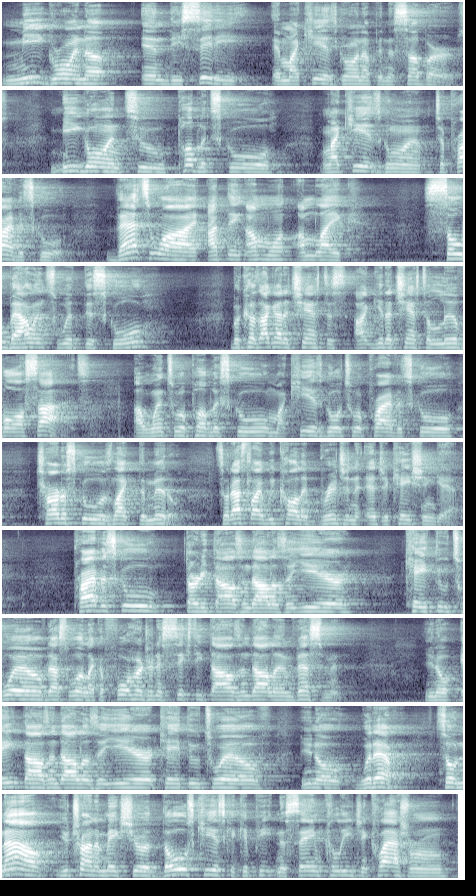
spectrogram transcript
me growing up in the city and my kids growing up in the suburbs me going to public school my kids going to private school that's why i think i'm i'm like so balanced with this school because I got a chance to I get a chance to live all sides. I went to a public school, my kids go to a private school. Charter school is like the middle. So that's like we call it bridging the education gap. Private school, $30,000 a year. K through 12, that's what like a $460,000 investment. You know, $8,000 a year, K through 12, you know, whatever. So now you're trying to make sure those kids can compete in the same collegiate classroom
